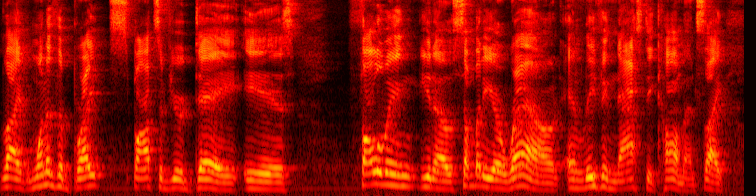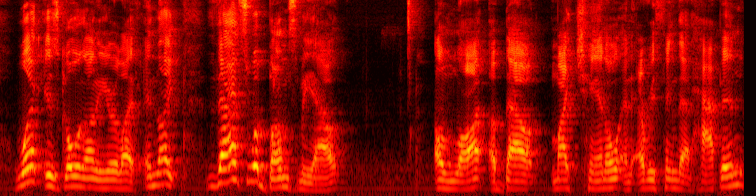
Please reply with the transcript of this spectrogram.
like one of the bright spots of your day is following, you know, somebody around and leaving nasty comments. Like, what is going on in your life? And like, that's what bums me out a lot about my channel and everything that happened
